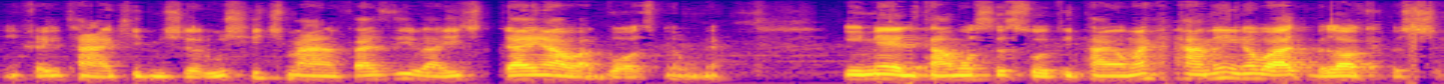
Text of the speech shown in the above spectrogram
این خیلی تاکید میشه روش هیچ منفذی و هیچ دری نباید باز بمونه. ایمیل تماس صوتی پیامک همه اینا باید بلاک بشه.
